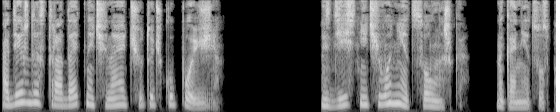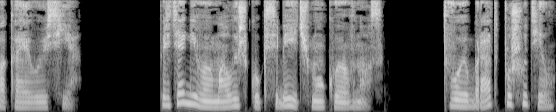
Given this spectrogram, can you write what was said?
Одежда страдать начинает чуточку позже. Здесь ничего нет, солнышко. Наконец успокаиваюсь я. Притягиваю малышку к себе и чмокаю в нос. Твой брат пошутил.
